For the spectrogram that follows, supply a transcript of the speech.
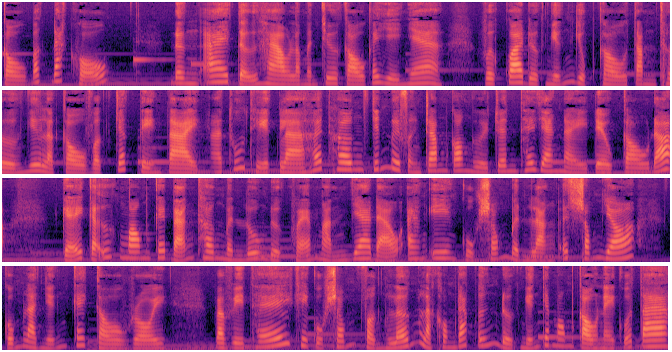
cầu bất đắc khổ. Đừng ai tự hào là mình chưa cầu cái gì nha. Vượt qua được những dục cầu tầm thường như là cầu vật chất tiền tài. À, thú thiệt là hết hơn 90% con người trên thế gian này đều cầu đó. Kể cả ước mong cái bản thân mình luôn được khỏe mạnh, gia đạo an yên, cuộc sống bình lặng, ít sóng gió cũng là những cái cầu rồi. Và vì thế, khi cuộc sống phần lớn là không đáp ứng được những cái mong cầu này của ta,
